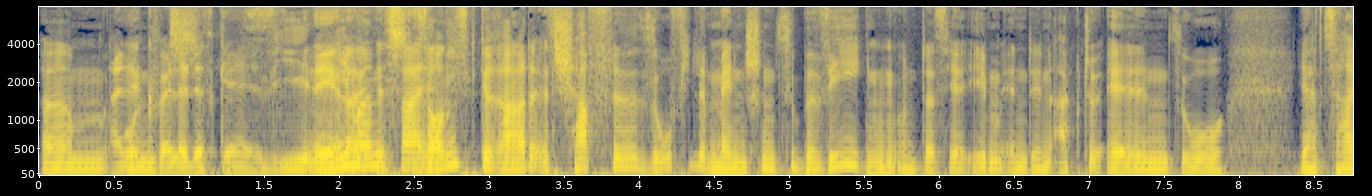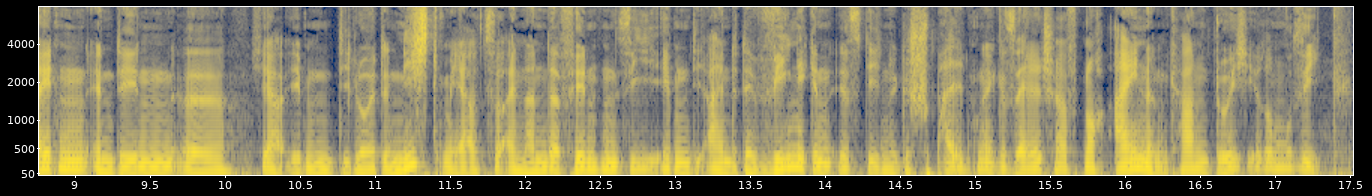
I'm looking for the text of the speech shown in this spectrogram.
Ähm, Eine Quelle des Gelds. Sie Nee, äh, niemand ist sonst gerade es schaffe, so viele Menschen zu bewegen. Und das ja eben in den aktuellen so ja, Zeiten, in denen äh, ja eben die Leute nicht mehr zueinander finden, sie eben die eine der wenigen ist, die eine gespaltene Gesellschaft noch einen kann durch ihre Musik.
